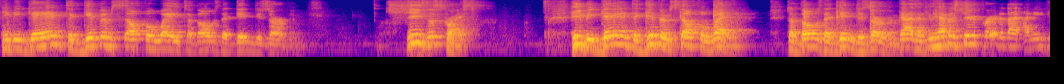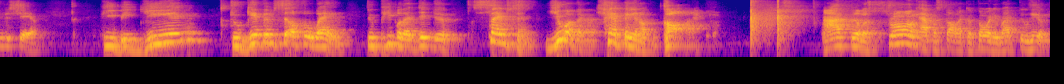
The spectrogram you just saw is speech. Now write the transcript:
he began to give himself away to those that didn't deserve him. Jesus Christ. He began to give himself away to those that didn't deserve him. Guys, if you haven't shared prayer tonight, I need you to share. He began to give himself away to people that didn't Samson, you are the champion of God. I feel a strong apostolic authority right through here.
